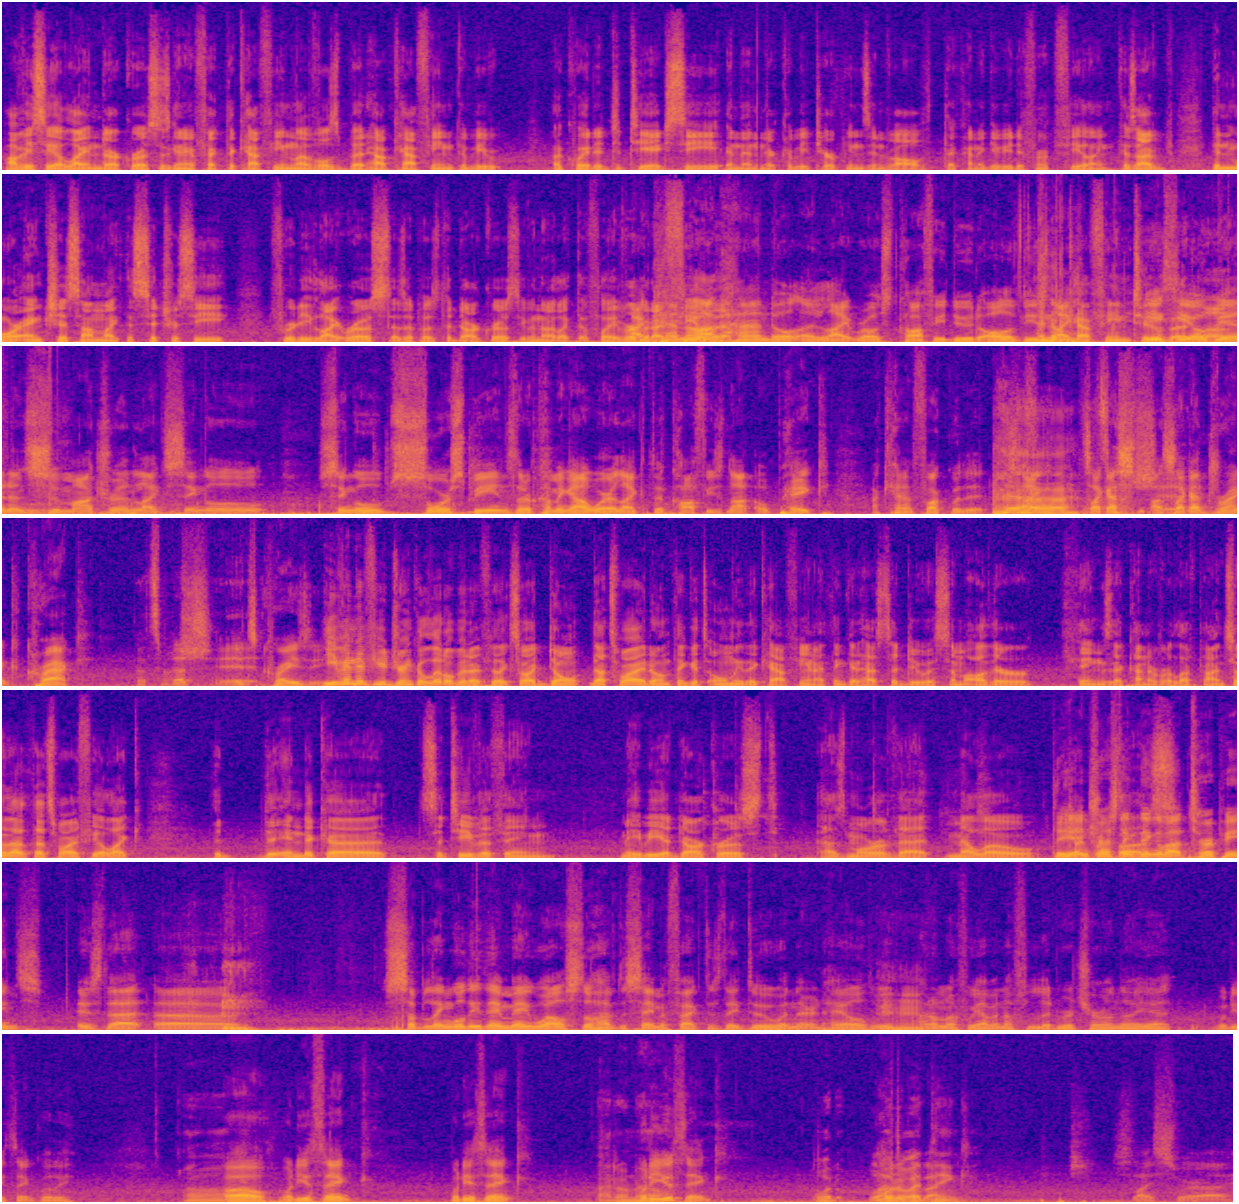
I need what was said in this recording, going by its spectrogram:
obviously a light and dark roast is going to affect the caffeine levels, but how caffeine could be equated to THC, and then there could be terpenes involved that kind of give you a different feeling. Because I've been more anxious on like the citrusy, fruity light roast as opposed to dark roast, even though I like the flavor. I but I, cannot feel that. handle a light roast coffee, dude. All of these I know like caffeine too, but Ethiopian and Ooh. Sumatran like single single source beans that are coming out where like the coffee's not opaque. I can't fuck with it. It's like it's like I That's s- my it's like I drank crack. That's my That's shit. it's crazy. Even if you drink a little bit, I feel like so. I don't. That's why I don't think it's only the caffeine. I think it has to do with some other things that kind of are left behind. So that that's why I feel like the the indica sativa thing, maybe a dark roast has more of that mellow. The type of interesting thing about terpenes is that uh, sublingually they may well still have the same effect as they do when they're inhaled. We, Mhm. I don't know if we have enough literature on that yet. What do you think, Willie? Oh, Oh, what do you think? What do you think? I don't know. What do you think? What, We'll what do I think? Slice where I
